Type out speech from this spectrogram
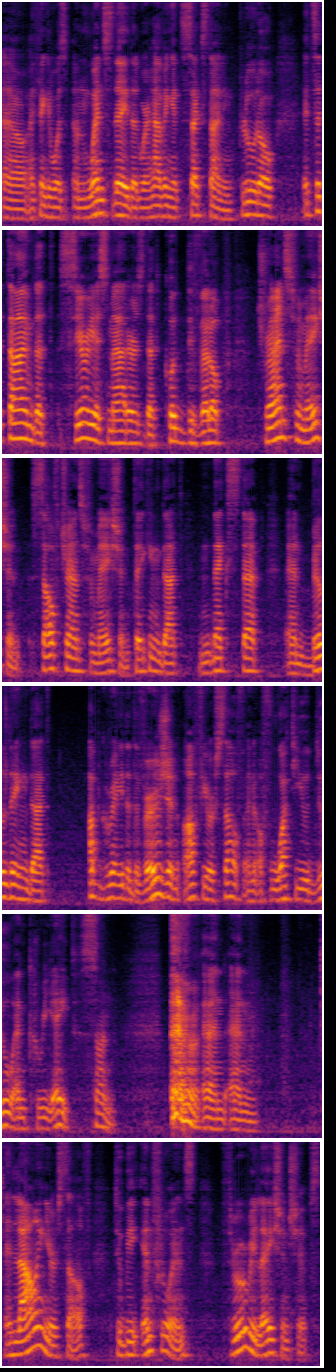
uh, I think it was on Wednesday that we're having it sextiling Pluto. It's a time that serious matters that could develop transformation, self-transformation, taking that next step and building that upgraded version of yourself and of what you do and create, sun. and and allowing yourself to be influenced through relationships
